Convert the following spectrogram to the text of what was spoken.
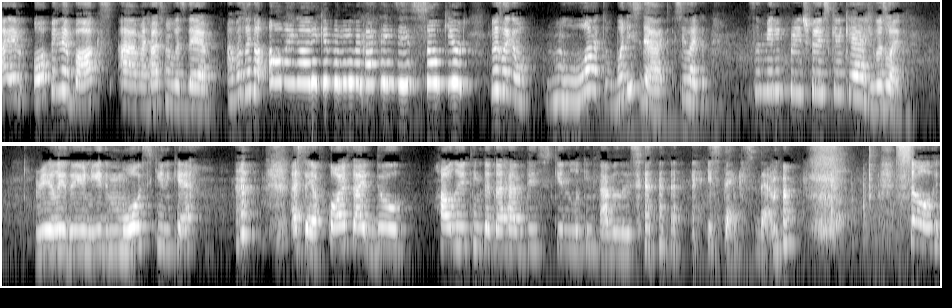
i opened the box uh, my husband was there i was like oh my god i can't believe i got things it's so cute he was like what what is that see like it's a mini fridge for skincare. He was like, really, do you need more skincare? I say, of course I do. How do you think that I have this skin looking fabulous? it's thanks to them. So,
